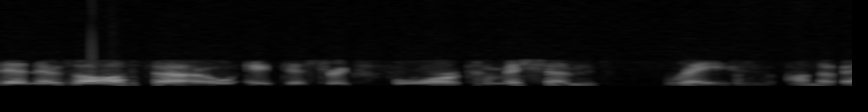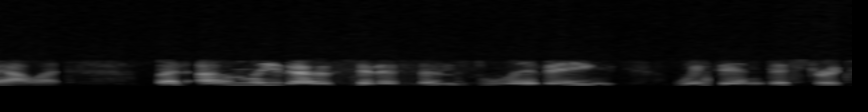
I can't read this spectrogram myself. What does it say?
Then there's also a District 4 commission race on the ballot, but only those citizens living within District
